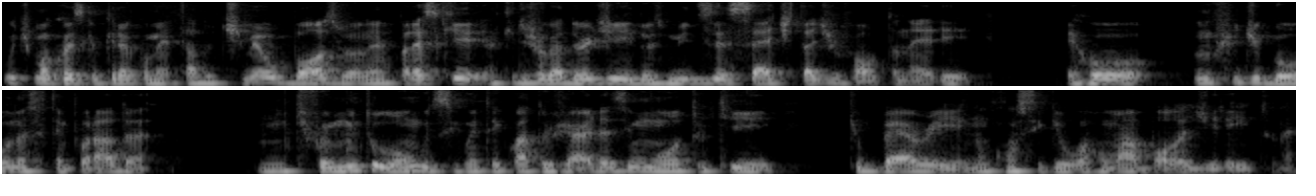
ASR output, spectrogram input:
última coisa que eu queria comentar do time é o Boswell, né? Parece que aquele jogador de 2017 tá de volta, né? Ele errou um field goal nessa temporada um que foi muito longo, de 54 jardas, e um outro que, que o Barry não conseguiu arrumar a bola direito, né?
